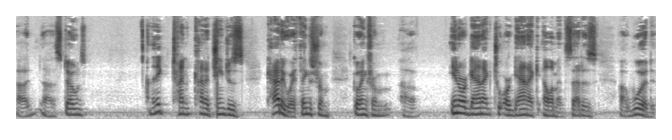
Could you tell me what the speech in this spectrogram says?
uh, uh, stones. And then it kind of changes category, things from going from uh, inorganic to organic elements, that is wood.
